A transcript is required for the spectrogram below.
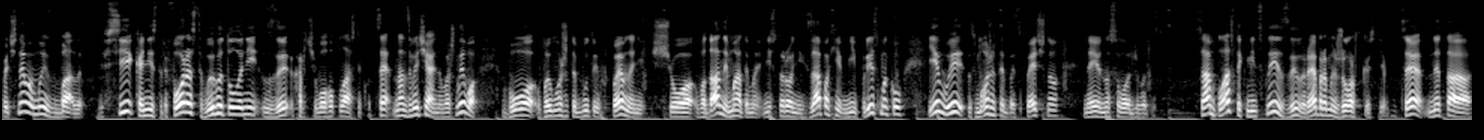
Почнемо ми з бази. Всі каністри Forest виготовлені з харчового пластику. Це надзвичайно важливо, бо ви можете бути впевнені, що вода не матиме ні сторонніх запахів, ні присмаку, і ви зможете безпечно нею насолоджуватись. Сам пластик міцний з ребрами жорсткості. Це не та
